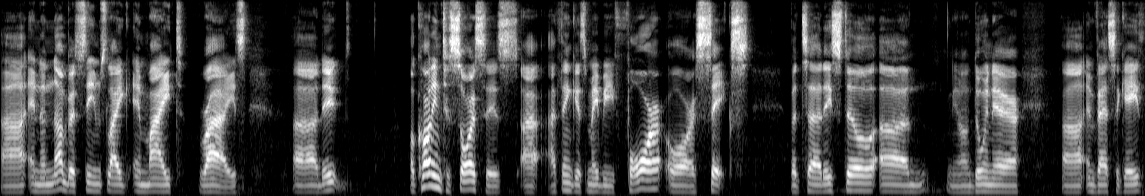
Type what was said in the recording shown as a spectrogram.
uh, and the number seems like it might rise. Uh, they, according to sources, uh, I think it's maybe four or six, but uh, they still, um, you know, doing their uh, investigate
